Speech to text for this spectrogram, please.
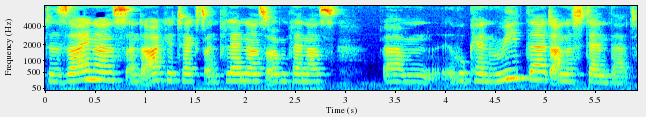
designers and architects and planners, urban planners, um, who can read that, understand that.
